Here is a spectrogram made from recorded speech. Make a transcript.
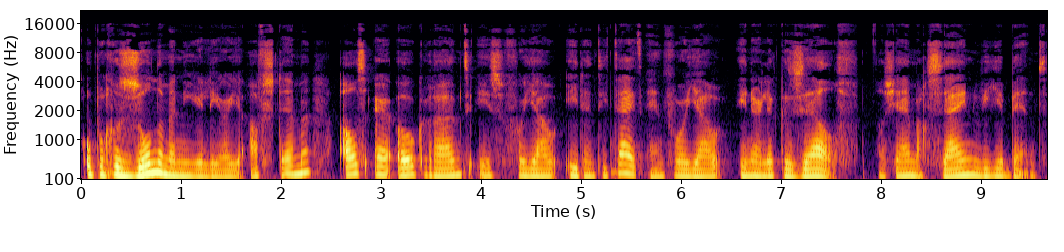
Op een gezonde manier leer je afstemmen als er ook ruimte is voor jouw identiteit en voor jouw innerlijke zelf. Als jij mag zijn wie je bent,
